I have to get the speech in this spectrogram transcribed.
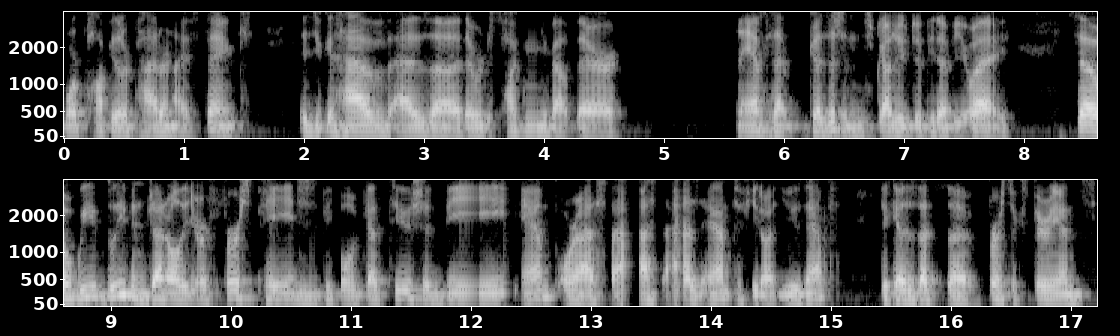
more popular pattern, I think, is you can have, as uh, they were just talking about there, an amp that transitions gradually to PWA. So we believe in general that your first page people get to should be AMP or as fast as AMP if you don't use AMP, because that's the first experience.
